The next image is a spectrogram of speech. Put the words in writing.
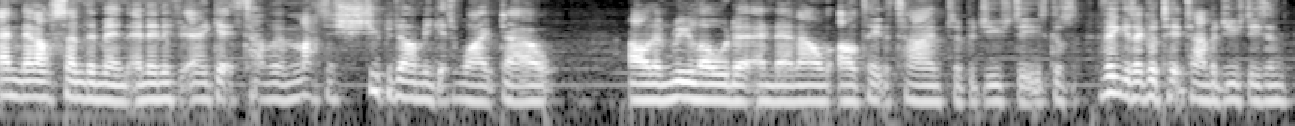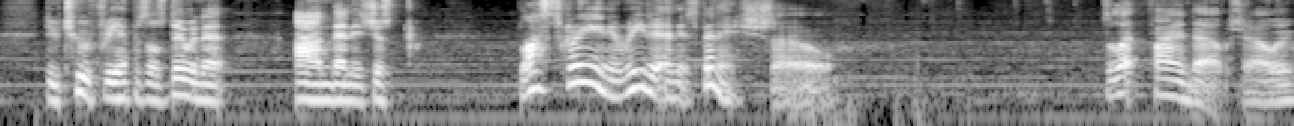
and then I'll send them in, and then if it gets attacked with a massive stupid army gets wiped out, I'll then reload it, and then I'll, I'll take the time to produce these. Because the thing is, I could take time to produce these and do two or three episodes doing it, and then it's just last screen and read it and it's finished so. So let's find out shall we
